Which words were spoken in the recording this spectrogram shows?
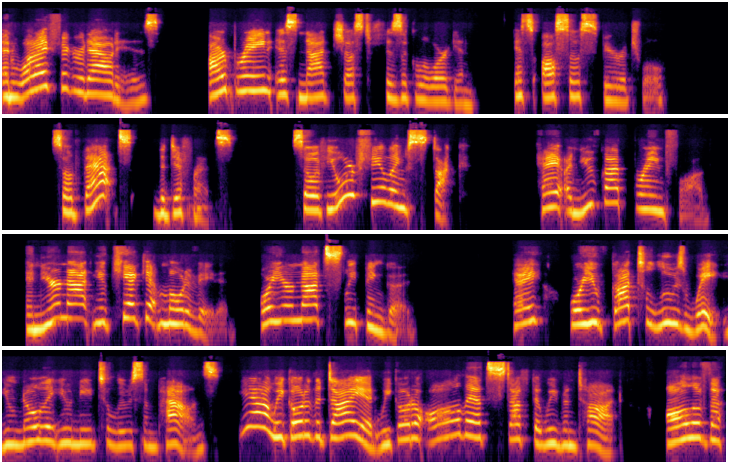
And what I figured out is our brain is not just physical organ, it's also spiritual. So that's the difference. So if you're feeling stuck, okay, and you've got brain fog and you're not, you can't get motivated or you're not sleeping good, okay, or you've got to lose weight, you know that you need to lose some pounds. Yeah, we go to the diet, we go to all that stuff that we've been taught, all of the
